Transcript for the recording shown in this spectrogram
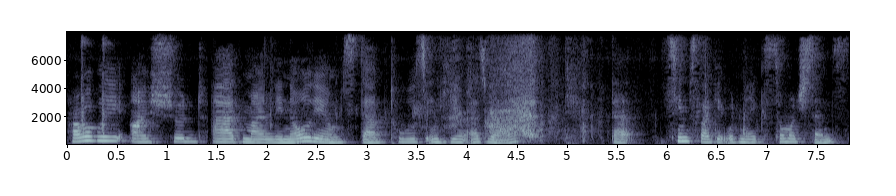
Probably I should add my linoleum stamp tools in here as well. That seems like it would make so much sense.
